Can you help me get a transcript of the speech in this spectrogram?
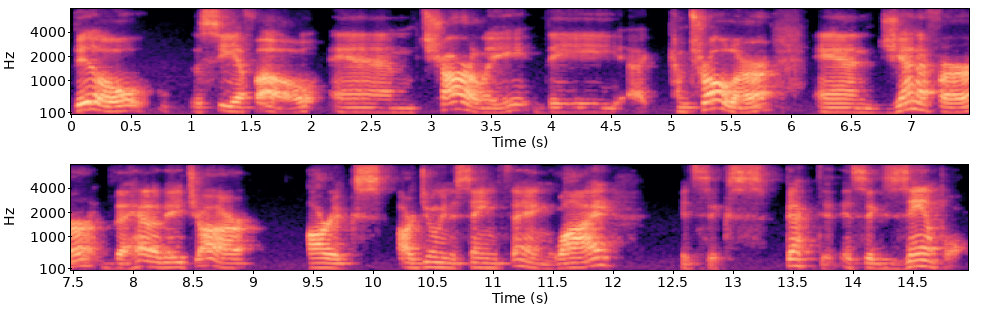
Bill the CFO, and Charlie, the uh, controller, and Jennifer, the head of HR, are ex- are doing the same thing. Why? It's expected. It's example.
